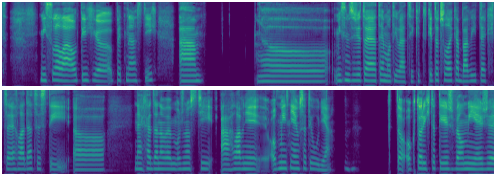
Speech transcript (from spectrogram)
myslela o tých 15. Eh, a Uh, myslím si, že to je tej motivácie. Keď, keď to človeka baví, tak chce hľadať cesty, uh, nachádza nové možnosti a hlavne odmietňajú sa tí ľudia, mm-hmm. Kto, o ktorých to tiež veľmi je, že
